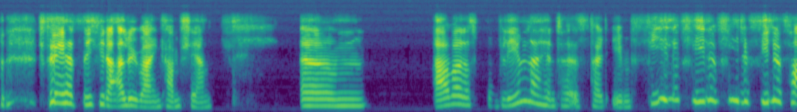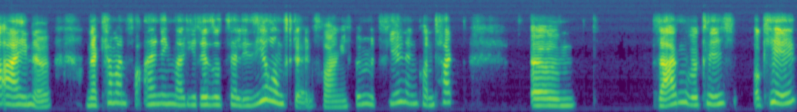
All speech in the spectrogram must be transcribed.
ich will jetzt nicht wieder alle über einen Kamm scheren. Aber das Problem dahinter ist halt eben viele, viele, viele, viele Vereine. Und da kann man vor allen Dingen mal die Resozialisierungsstellen fragen. Ich bin mit vielen in Kontakt, ähm, sagen wirklich, okay,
